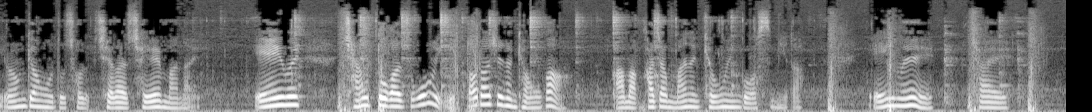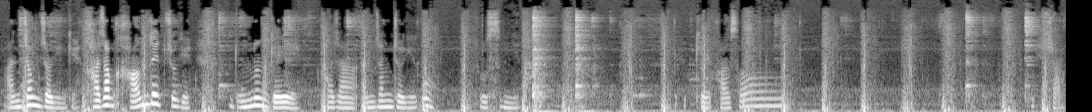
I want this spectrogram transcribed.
이런 경우도 저, 제가 제일 많아요. 에임을 잘못 떠가지고 떨어지는 경우가 아마 가장 많은 경우인 것 같습니다. 에임을 잘 안정적인 게 가장 가운데 쪽에 놓는 게 가장 안정적이고 좋습니다. 이렇게 가서 자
